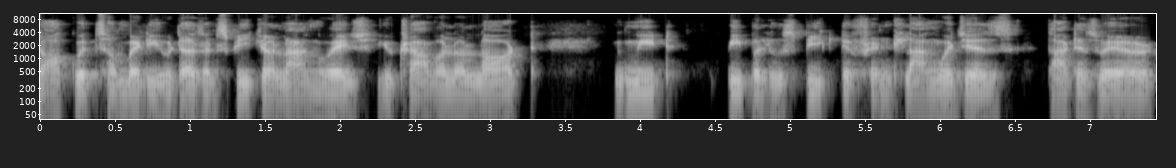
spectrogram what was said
talk with somebody who doesn't speak your language, you travel a lot, you meet people who speak different languages, that is where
